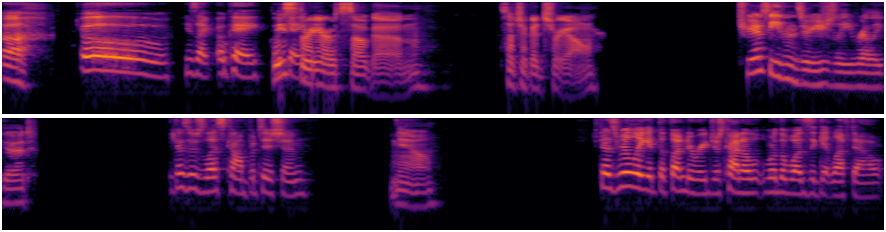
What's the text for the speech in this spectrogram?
Ugh. oh, he's like, okay. These okay. three are so good. Such a good trio. Trio seasons are usually really good. because there's less competition. Yeah. Because really, at the Thunder Rangers kind of were the ones that get left out.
